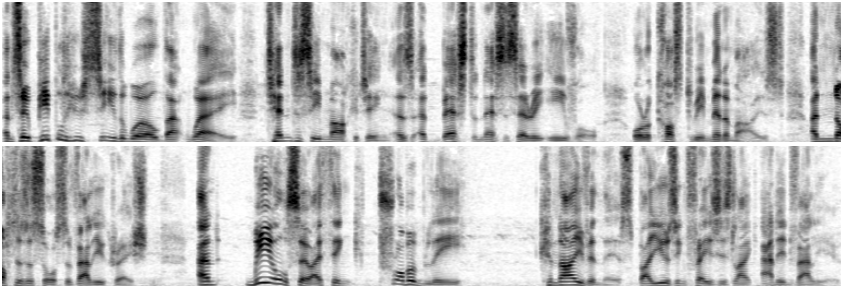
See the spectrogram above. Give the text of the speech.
And so people who see the world that way tend to see marketing as at best a necessary evil or a cost to be minimized and not as a source of value creation. And we also, I think, probably connive in this by using phrases like added value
